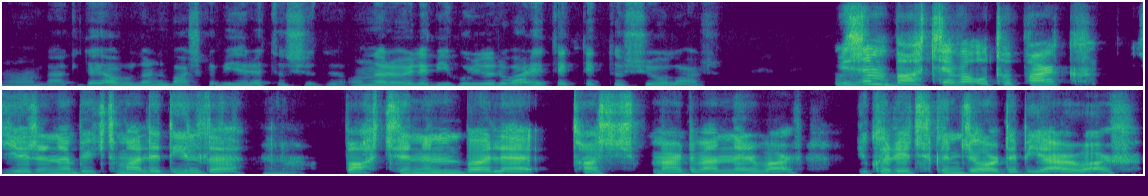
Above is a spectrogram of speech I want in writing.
Ha, belki de yavrularını başka bir yere taşıdı. Onlar öyle bir huyları var ya tek tek taşıyorlar. Bizim bahçe ve otopark yerine büyük ihtimalle değil de Hı. bahçenin böyle taş merdivenleri var. Yukarıya çıkınca orada bir yer var.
